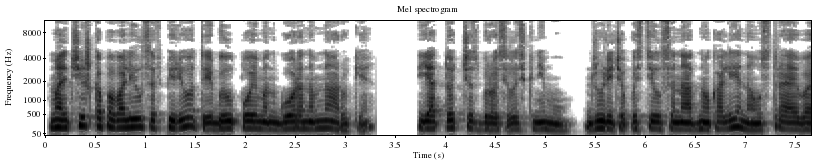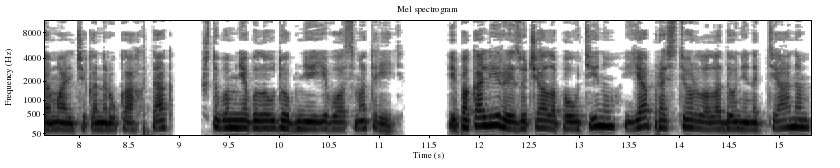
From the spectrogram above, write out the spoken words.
Мальчишка повалился вперед и был пойман Гораном на руки. Я тотчас бросилась к нему. Джурич опустился на одно колено, устраивая мальчика на руках так, чтобы мне было удобнее его осмотреть. И пока Лира изучала паутину, я простерла ладони над Тианом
